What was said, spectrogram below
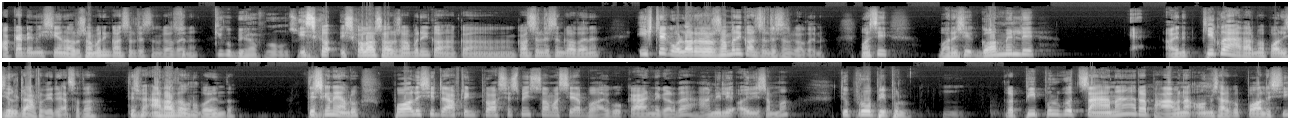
एकाडेमिसियनहरूसँग पनि कन्सल्टेसन गर्दैन। के को बिहाफमा हुन्छ स्क स्कलर्सहरूसँग पनि कन्सल्टेसन गर्दैन। स्टेक होल्डरहरूसँग पनि कन्सल्टेसन गर्दैन। भनेपछि भनेपछि गभर्मेन्टले होइन के को आधारमा पोलिसीहरू ड्राफ्ट गरिरहेछ त? त्यसमा आधार त हुनु पऱ्यो नि त। त्यस कारण हाम्रो पोलिसी ड्राफ्टिङ प्रोसेसमै समस्या भएको कारणले गर्दा हामीले अहिलेसम्म त्यो प्रो पिपुल र पिपुलको चाहना र भावना अनुसारको पोलिसी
